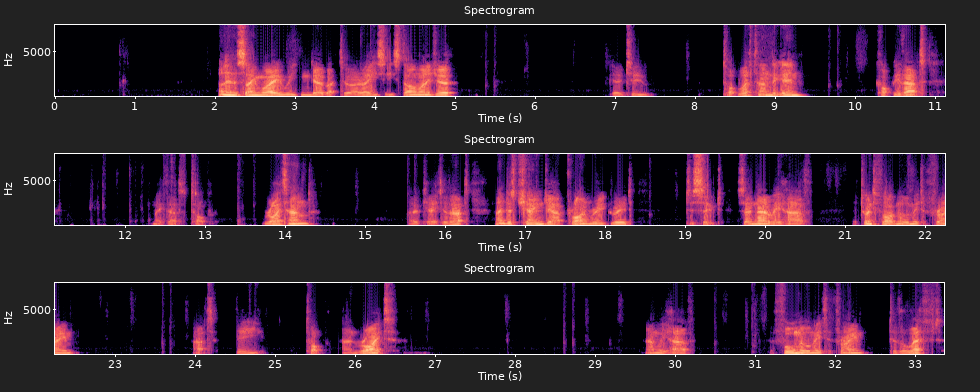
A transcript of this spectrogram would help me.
And in the same way, we can go back to our AEC Style Manager, go to top left hand again, copy that, make that top right hand, OK to that, and just change our primary grid to suit. So now we have a 25mm frame at the top and right, and we have a 4mm frame to the left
